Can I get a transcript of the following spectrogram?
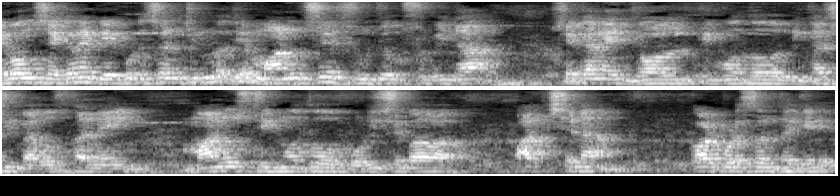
এবং সেখানে ডেপুটেশন ছিল যে মানুষের সুযোগ সুবিধা সেখানে জল ঠিকমতো নিকাশি ব্যবস্থা নেই, মানুষ ঠিকমতো পরিষেবা পাচ্ছে না কর্পোরেশন থেকে।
